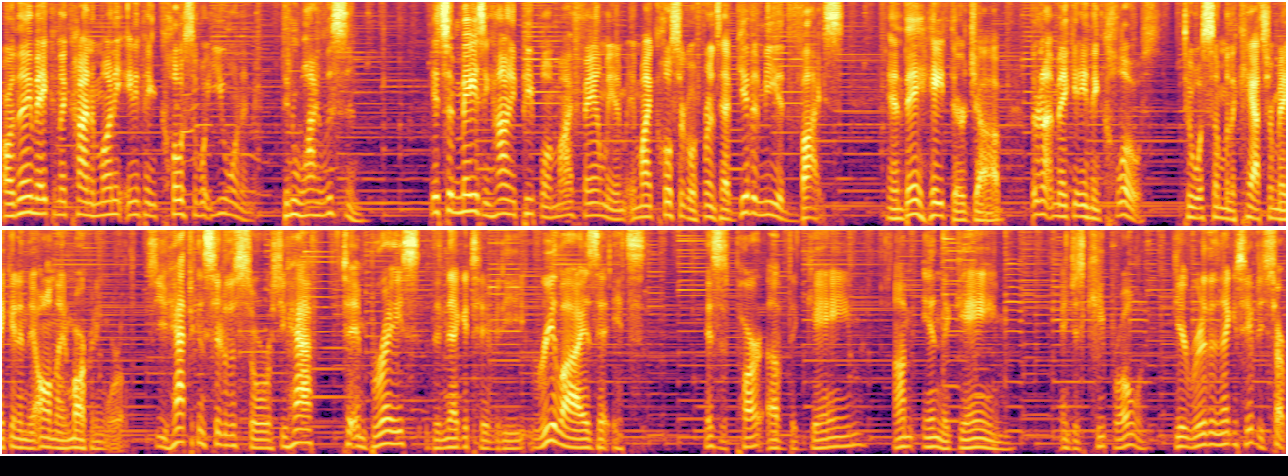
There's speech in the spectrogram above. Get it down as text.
Are they making the kind of money, anything close to what you want to make? Then why listen? It's amazing how many people in my family and in my close circle of friends have given me advice and they hate their job. They're not making anything close to what some of the cats are making in the online marketing world. So you have to consider the source. You have to embrace the negativity, realize that it's this is part of the game. I'm in the game and just keep rolling. Get rid of the negativity. Start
